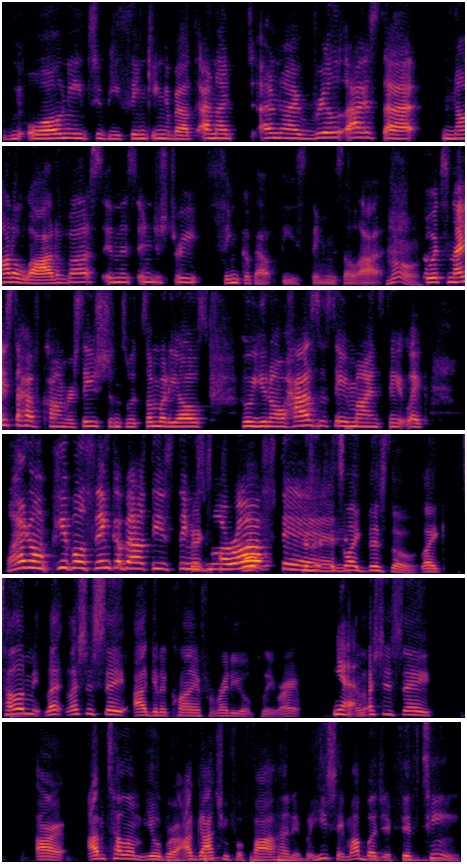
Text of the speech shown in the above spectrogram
we all need to be thinking about and I and I realize that not a lot of us in this industry think about these things a lot. No. So it's nice to have conversations with somebody else who, you know, has the same mind state. Like, why don't people think about these things more Well, often? it's like this though. Like telling mm-hmm. me, let, let's just say I get a client for radio play, right? Yeah, And let's just say, all right, I'm telling him, yo, bro, I got you for 500, but he say my budget 15.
